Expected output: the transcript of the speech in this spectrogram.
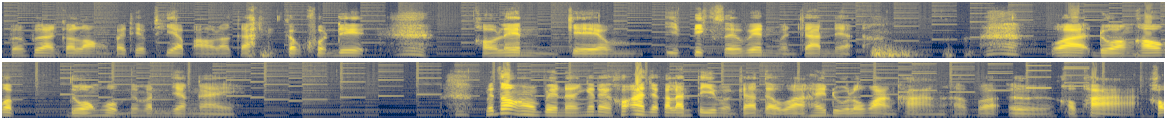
เพื่อนๆก็ลองไปเทียบเทียบเอาแล้วกันกับคนที่เขาเล่นเกม Epic 7เหมือนกันเนี่ย ว่าดวงเขากับดวงผมเนี่ยมันยังไง ไม่ต้องเอาเป็นนั้นก็ได้เขาอาจจะการันตีเหมือนกันแต่ว่าให้ดูระหว่างทางครับ ว่า เออเขาผ่าเขา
